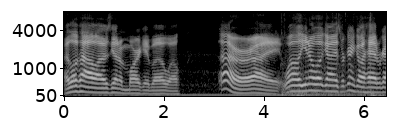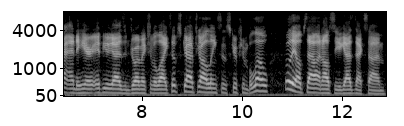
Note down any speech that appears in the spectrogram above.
I love how I was gonna mark it, but oh well. Alright. Well, you know what, guys? We're gonna go ahead. We're gonna end it here. If you guys enjoy, make sure to like, subscribe. Check out links in the description below. Really helps out, and I'll see you guys next time.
